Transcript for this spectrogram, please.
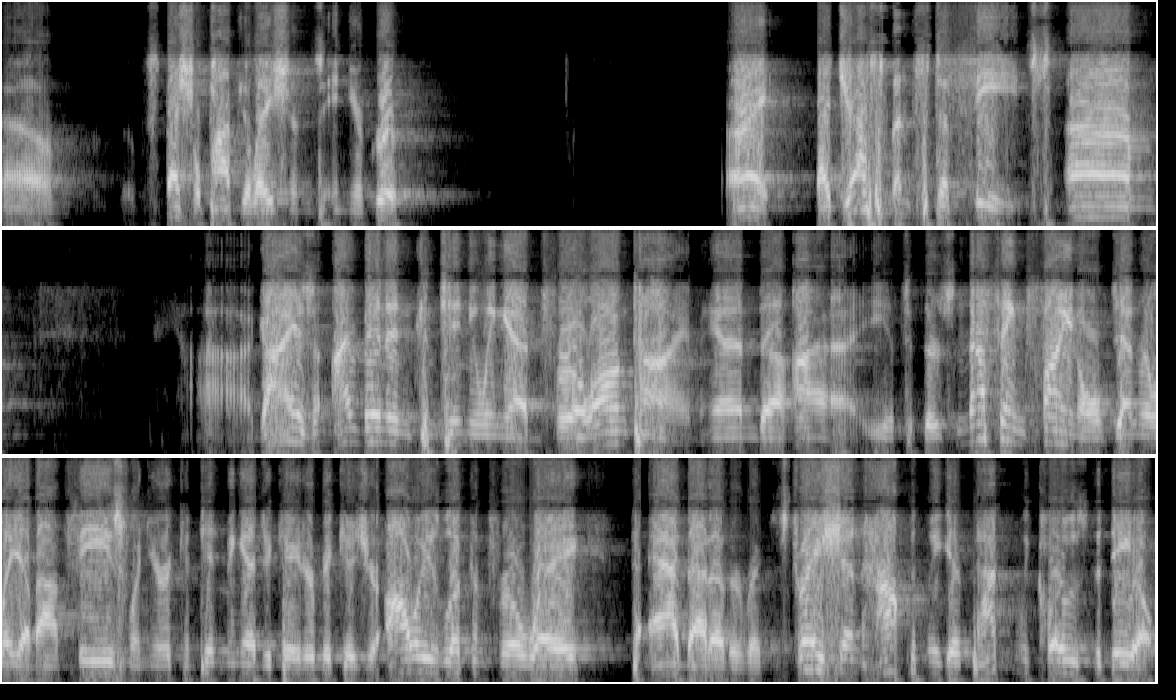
uh, special populations in your group. All right, adjustments to fees. Um, guys, I've been in continuing ed for a long time, and uh, I, there's nothing final generally about fees when you're a continuing educator because you're always looking for a way to add that other registration. How can we get? How can we close the deal?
